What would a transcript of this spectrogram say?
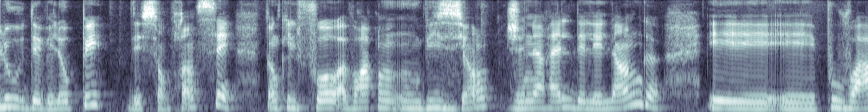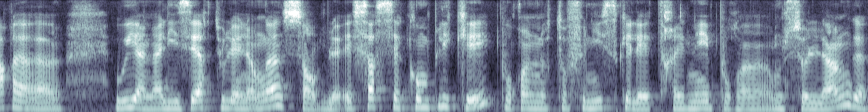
plus développé des sons français. Donc il faut avoir une, vision générale des langues et, pouvoir, euh, oui, analyser toutes les langues ensemble. Et ça, c'est compliqué pour un orthophoniste qui est traîné pour une seule langue.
